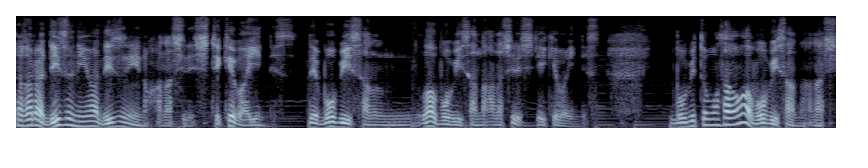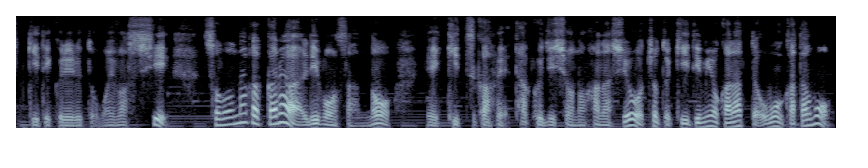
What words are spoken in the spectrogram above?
だから、ディズニーはディズニーの話でしていけばいいんです。で、ボビーさんはボビーさんの話でしていけばいいんです。ボビトモさんはボビーさんの話聞いてくれると思いますし、その中からリボンさんの、えキッズカフェ、託児所の話をちょっと聞いてみようかなって思う方も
